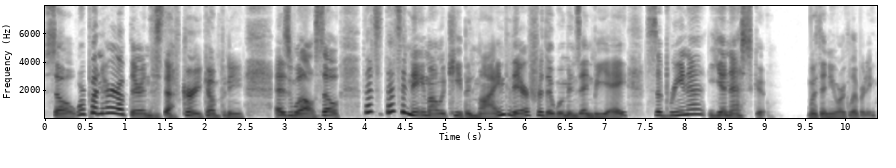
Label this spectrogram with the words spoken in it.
So we're putting her up there in the Steph Curry company as well. So that's that's a name I would keep in mind there for the women's NBA, Sabrina Ionescu with the New York Liberty.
